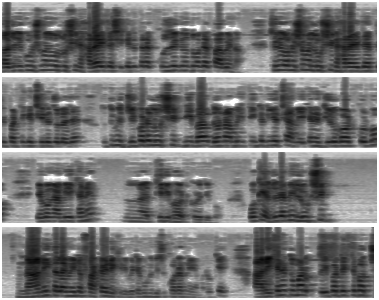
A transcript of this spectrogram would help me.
বা যদি কোনো সময় তোমার লুটশিট হারাই যায়, সেক্ষেত্রে তারা খুঁজলে কিন্তু তোমাকে পাবে না। সেক্ষেত্রে অনেক সময় লুটশিট হারাই যায় পেপার থেকে ছিঁড়ে চলে যায়। তো তুমি যে কটা লুটশিট নিবা, ধরুন আমি তিনটা নিয়েছি, আমি এখানে জিরো ভাউট করব এবং আমি এখানে থ্রি ভাউট করে দিব। ওকে যদি আমি লুটশিট না নেই, তাহলে আমি এটা ফাঁকায় রেখে দিব, এটা কোনো কিছু করার নেই আমার ওকে আর এখানে তোমার এবার দেখতে পাচ্ছ,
